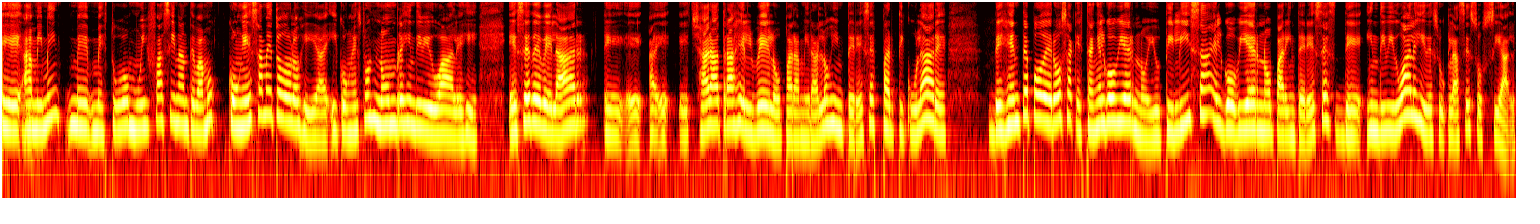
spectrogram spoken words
Eh, a mí me, me, estuvo muy fascinante. Vamos con esa metodología y con estos nombres individuales y ese develar, eh, eh, echar atrás el velo para mirar los intereses particulares de gente poderosa que está en el gobierno y utiliza el gobierno para intereses de individuales y de su clase social.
